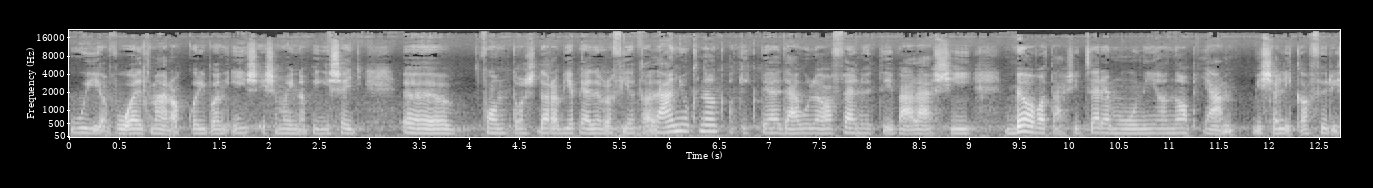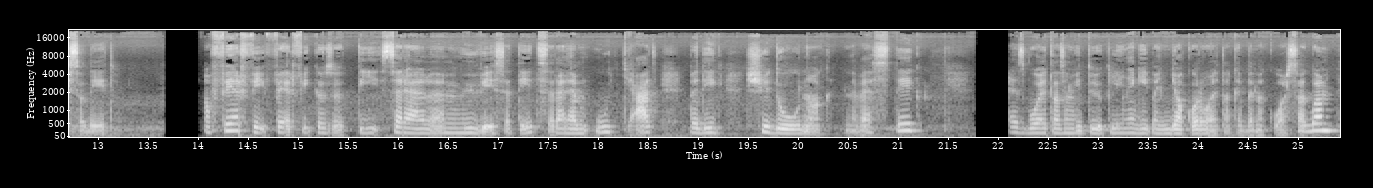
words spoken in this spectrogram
ujja volt már akkoriban is, és a mai napig is egy ö, fontos darabja például a fiatal lányoknak, akik például a felnőtté válási beavatási ceremónia napján viselik a füriszodét. A férfi-férfi közötti szerelem művészetét, szerelem útját pedig südónak nevezték, ez volt az, amit ők lényegében gyakoroltak ebben a korszakban,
